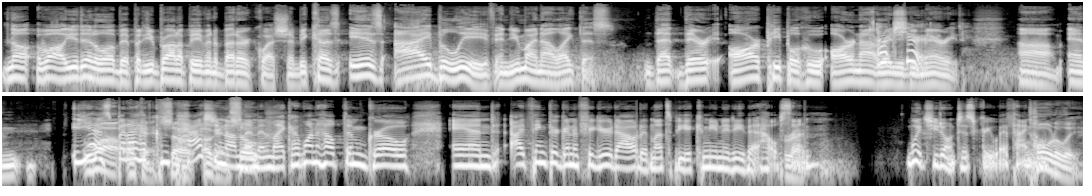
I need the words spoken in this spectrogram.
no, well, you did a little bit, but you brought up even a better question because is I believe, and you might not like this, that there are people who are not oh, ready sure. to be married, um, and Yes, well, but okay, I have compassion so, okay, on so, them and like I want to help them grow and I think they're going to figure it out and let's be a community that helps right. them. Which you don't disagree with, I know. Totally.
